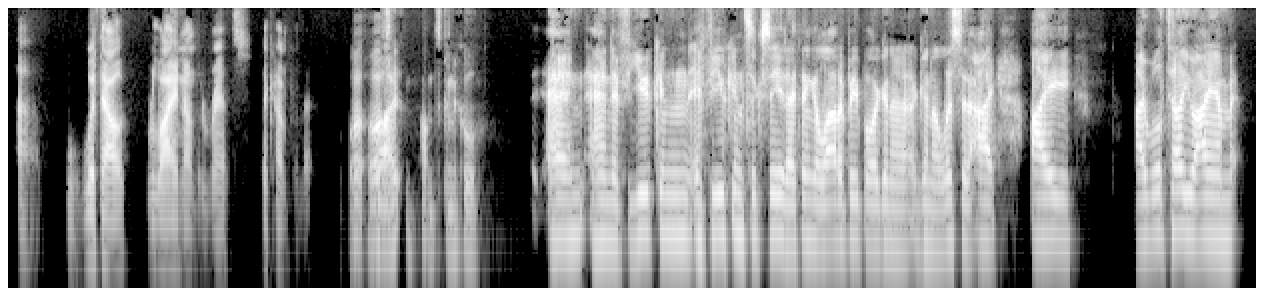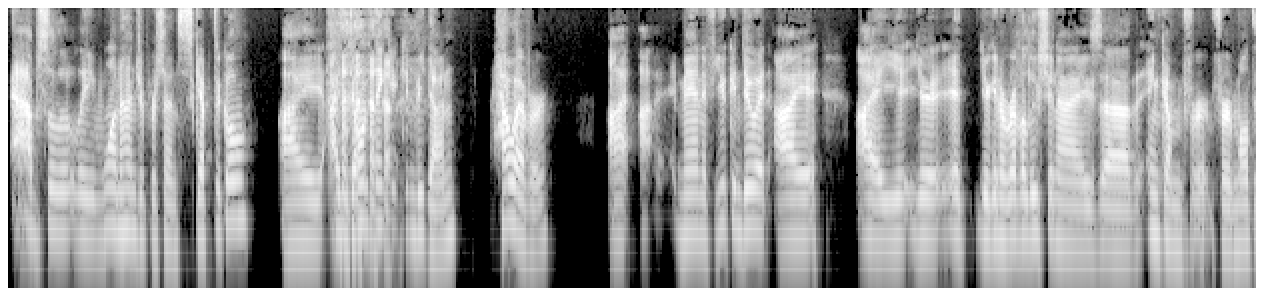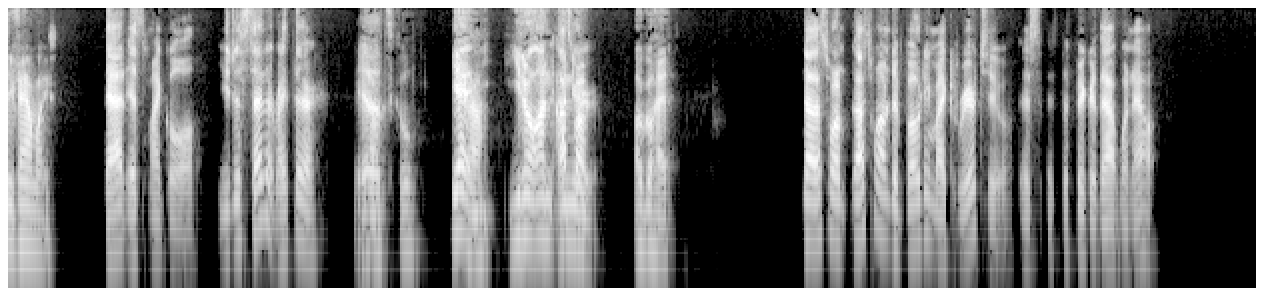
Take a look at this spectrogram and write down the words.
uh, without relying on the rents that come from it. Well, Well, well, that's, that's kind of cool. And and if you can if you can succeed i think a lot of people are gonna gonna listen i i i will tell you i am absolutely 100% skeptical i i don't think it can be done however I, I man if you can do it i I you're it, you're going to revolutionize uh, the income for for multifamilies. That is my goal. You just said it right there. Yeah, Yeah. that's cool. Yeah, Yeah. you know, on on That's what- your. Oh, go ahead. No, that's what I'm, that's what I'm devoting my career to is, is to figure that one out.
